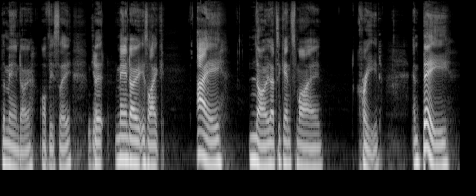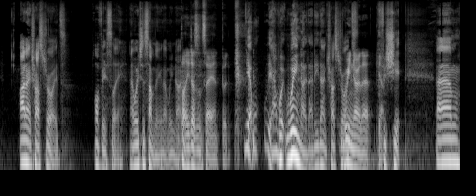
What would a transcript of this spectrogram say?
the Mando, obviously. Yep. But Mando is like, A, no, that's against my creed. And B, I don't trust droids, obviously, which is something that we know. Well, he doesn't say it, but Yeah, yeah, we, we know that he don't trust droids we know that. Yeah. for shit. Um,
